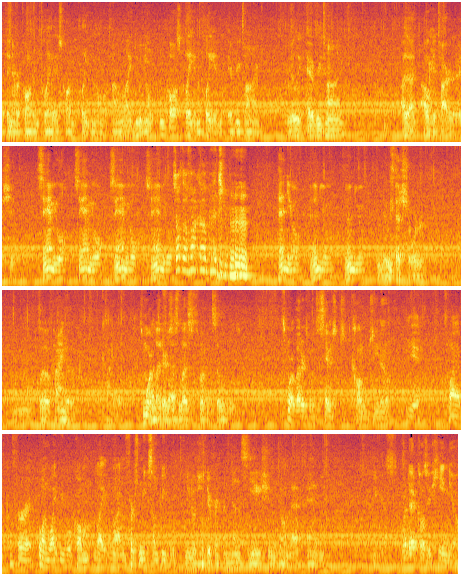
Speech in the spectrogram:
But they never called him Clay. They just called him Clayton all the time. I'm like, dude, no, who calls Clayton Clayton every time? Really, every time? I, I I'll get tired of that shit. Samuel, Samuel, Samuel, Samuel. Shut the fuck up, bitch. Henyo, Henyo, Henyo. At least that's shorter. Well, kind of. kind of. It's more What letters, it's less fucking syllables. It's more letters, but it's the same as calling him Gino. Yeah. That's why I prefer it when white people come, like when I first meet some people. You know, just different enunciations on that end. Yes. My dad calls you Hino.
